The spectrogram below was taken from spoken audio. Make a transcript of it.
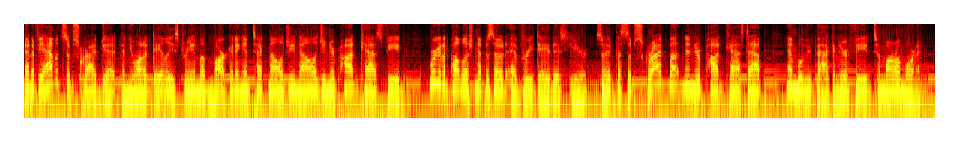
And if you haven't subscribed yet and you want a daily stream of marketing and technology knowledge in your podcast feed, we're going to publish an episode every day this year. So hit the subscribe button in your podcast app, and we'll be back in your feed tomorrow morning.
